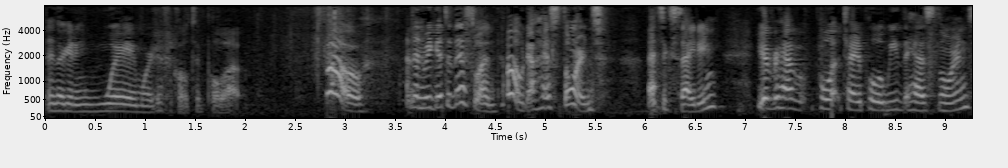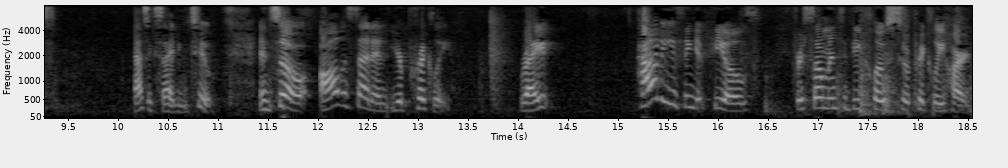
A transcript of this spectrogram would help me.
and they're getting way more difficult to pull up. Oh, and then we get to this one. Oh, now it has thorns. That's exciting. You ever have pull, try to pull a weed that has thorns? That's exciting too. And so all of a sudden you're prickly, right? How do you think it feels for someone to be close to a prickly heart?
